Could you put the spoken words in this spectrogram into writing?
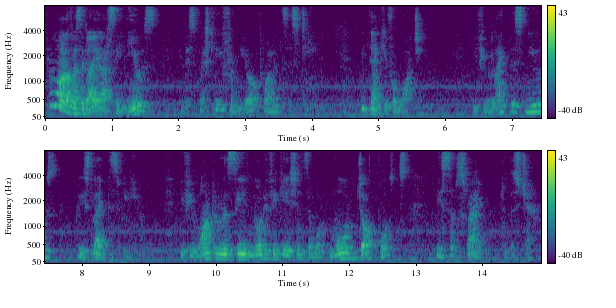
From all of us at IRC News, and especially from your Polinsys team, we thank you for watching. If you like this news, please like this video. If you want to receive notifications about more job posts, please subscribe to this channel.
